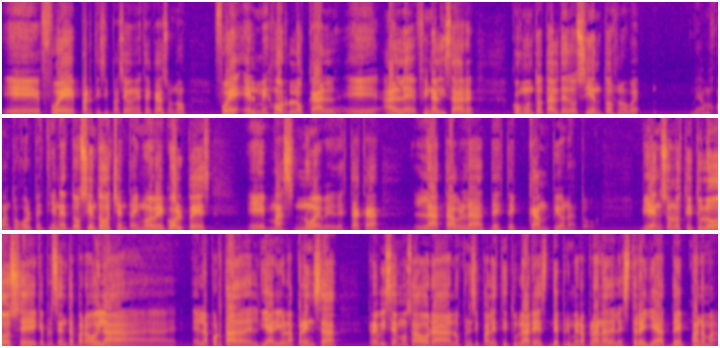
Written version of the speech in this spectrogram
eh, fue participación en este caso, ¿no? Fue el mejor local al finalizar con un total de 209, veamos cuántos golpes tiene, 289 golpes más 9, destaca la tabla de este campeonato. Bien, son los títulos que presenta para hoy la, la portada del diario La Prensa. Revisemos ahora los principales titulares de primera plana de la estrella de Panamá.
